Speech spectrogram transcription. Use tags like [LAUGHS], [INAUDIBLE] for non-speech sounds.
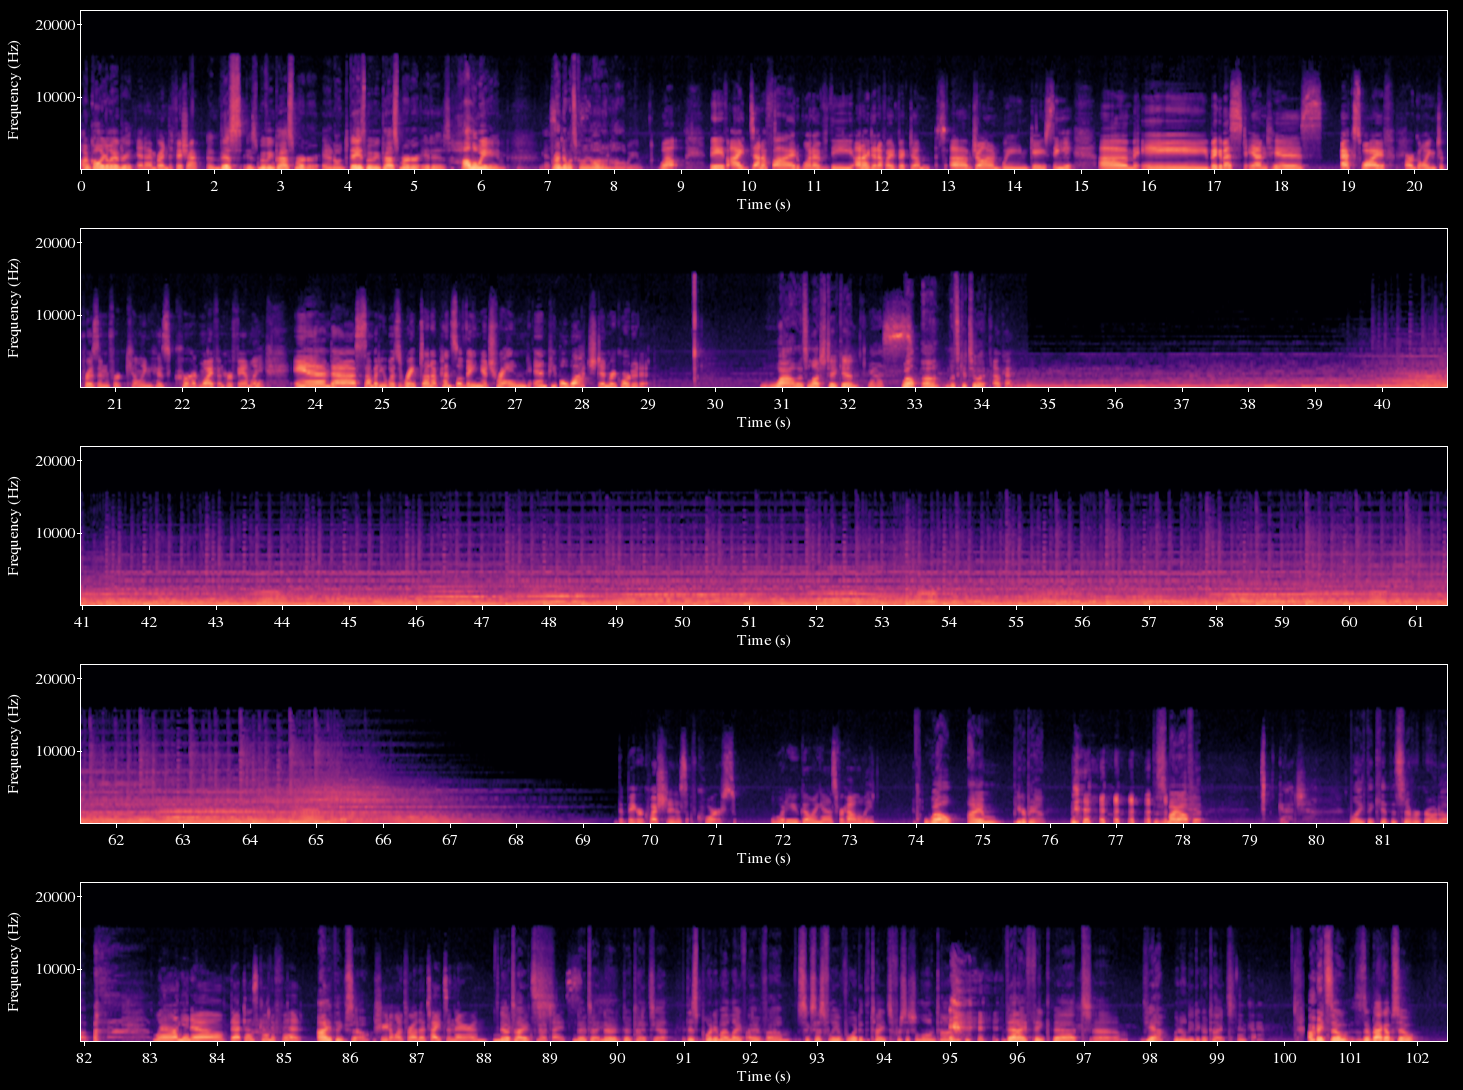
I'm Collier Landry, And I'm Brenda Fisher. and this is Moving Past Murder. And on today's Moving Past Murder, it is Halloween. Yes, Brenda, what's going on on Halloween? Well, they've identified one of the unidentified victims of John Wayne Gacy, um, a bigamist, and his ex wife are going to prison for killing his current wife and her family. And uh, somebody was raped on a Pennsylvania train, and people watched and recorded it. Wow, that's a lot to take in. Yes. Well, uh, let's get to it. okay. Bigger question is, of course, what are you going as for Halloween? Well, I am Peter Pan. [LAUGHS] this is my outfit. Gotcha. Like the kid that's never grown up. [LAUGHS] Well, you know, that does kind of fit. I think so. Sure, you don't want to throw the tights in there and No you know, tights. No tights. No ti- No no tights yet. At this point in my life, I've um, successfully avoided the tights for such a long time [LAUGHS] that I think that um, yeah, we don't need to go tights. Okay. All right, so so back up. So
